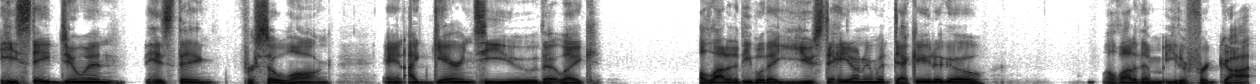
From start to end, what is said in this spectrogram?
he stayed doing his thing for so long and i guarantee you that like a lot of the people that used to hate on him a decade ago a lot of them either forgot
